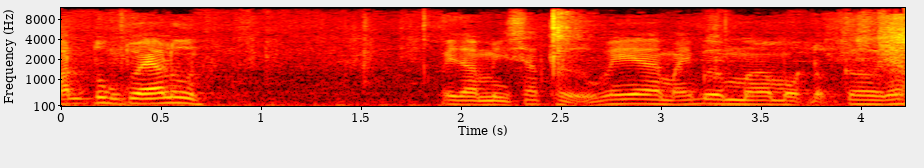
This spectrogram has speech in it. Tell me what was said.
bắn tung tóe luôn. Bây giờ mình sẽ thử với ờ, máy bơm ờ, một động cơ nhé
